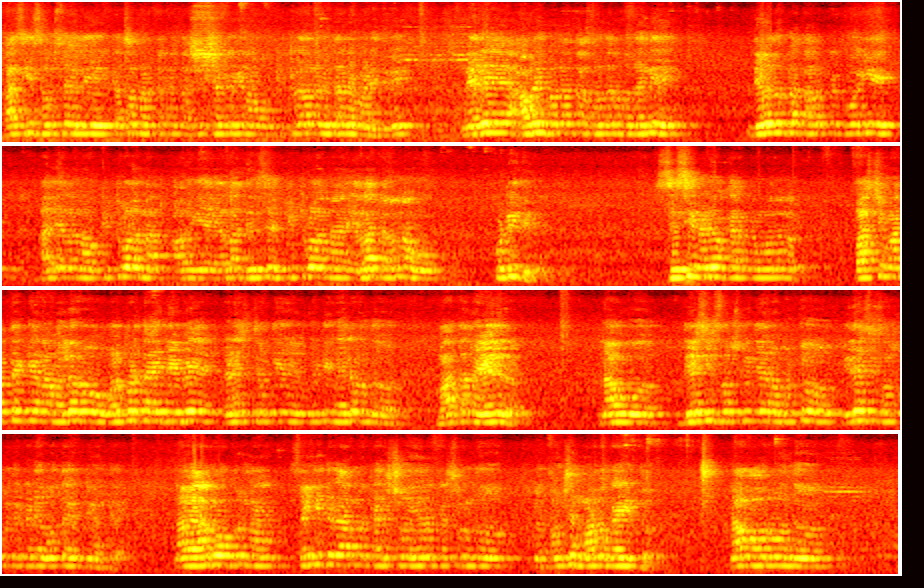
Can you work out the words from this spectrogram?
ಖಾಸಗಿ ಸಂಸ್ಥೆಯಲ್ಲಿ ಕೆಲಸ ಮಾಡ್ತಕ್ಕಂಥ ಶಿಕ್ಷಕರಿಗೆ ನಾವು ಕಿಟ್ಗಳನ್ನು ವಿತರಣೆ ಮಾಡಿದ್ವಿ ನೆರೆ ಹಾವಳಿ ಬಂದಂಥ ಸಂದರ್ಭದಲ್ಲಿ ದೇವದುರ್ಗ ತಾಲೂಕಿಗೆ ಹೋಗಿ ಅಲ್ಲೆಲ್ಲ ನಾವು ಕಿಟ್ಗಳನ್ನು ಅವರಿಗೆ ಎಲ್ಲ ದಿನಸಿ ಕಿಟ್ಗಳನ್ನು ಎಲ್ಲ ಥರ ನಾವು ಕೊಟ್ಟಿದ್ದೀವಿ. ಸಸಿ ನಡೆಯುವ ಕಾರ್ಯಕ್ರಮವನ್ನು ಪಾಶ್ಚಿಮಾತ್ಯಕ್ಕೆ ನಾವೆಲ್ಲರೂ ಒಳಪಡ್ತಾ ಇದ್ದೀವಿ. ಗಣೇಶ ಚೌತಿ ಮೀಟಿಂಗ್ನಲ್ಲಿ ಒಂದು ಮಾತನ್ನು ಹೇಳಿದರು. ನಾವು ದೇಶಿ ಸಂಸ್ಕೃತಿಯನ್ನು ಬಿಟ್ಟು ವಿದೇಶಿ ಸಂಸ್ಕೃತಿ ಕಡೆ ಹೋಗ್ತಾ ಇರ್ತೀವಿ ಅಂತ. ನಾವು ಯಾರೋ ಒಬ್ಬರನ್ನ ಸಂಗೀತಗಾರನ ಕರೆಸೋ, ಏನೋ ಕರೆಸ್ಕೊಂಡು ಫಂಕ್ಷನ್ ಮಾಡಬೇಕಾಗಿತ್ತು. ನಾವು ಅವರು ಒಂದು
